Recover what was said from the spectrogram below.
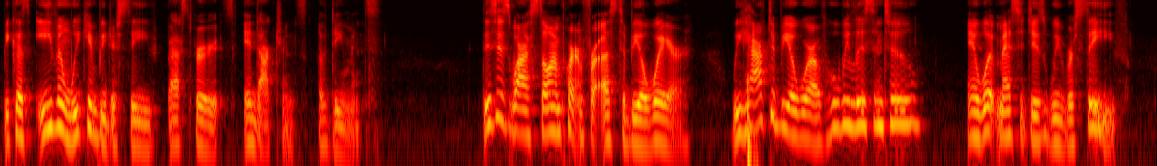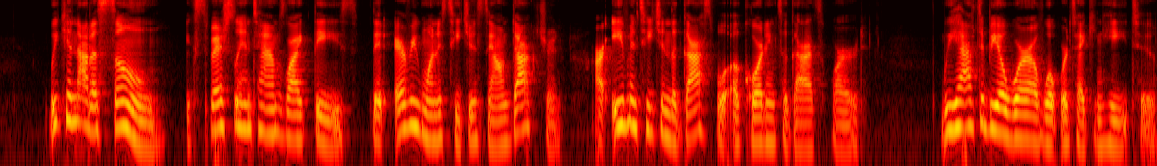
because even we can be deceived by spirits and doctrines of demons. This is why it's so important for us to be aware. We have to be aware of who we listen to and what messages we receive. We cannot assume, especially in times like these, that everyone is teaching sound doctrine or even teaching the gospel according to God's word. We have to be aware of what we're taking heed to.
